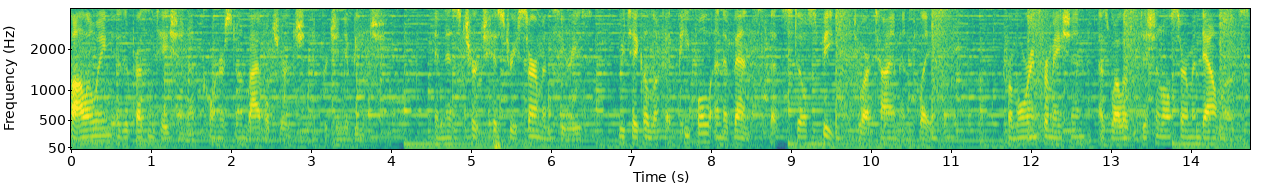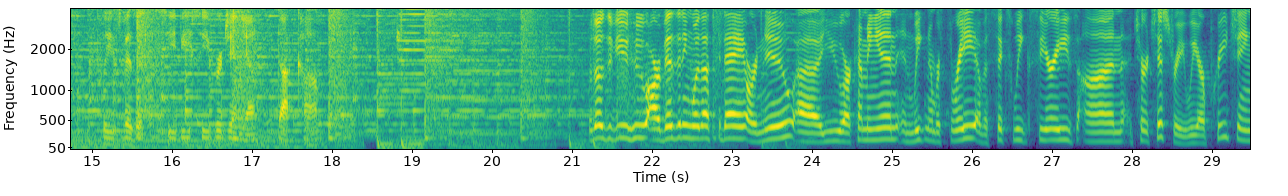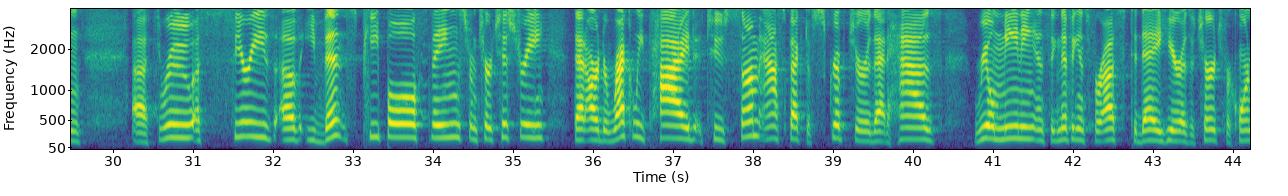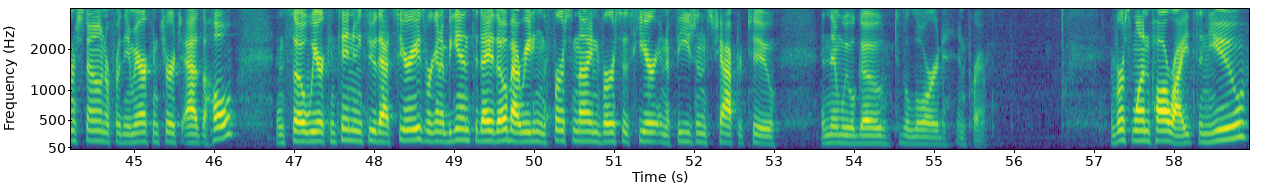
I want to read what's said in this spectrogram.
following is a presentation of Cornerstone Bible Church in Virginia Beach. In this church history sermon series, we take a look at people and events that still speak to our time and place. For more information, as well as additional sermon downloads, please visit cbcvirginia.com. For those of you who are visiting with us today or new, uh, you are coming in in week number three of a six week series on church history. We are preaching uh, through a series of events, people, things from church history that are directly tied to some aspect of Scripture that has real meaning and significance for us today here as a church, for Cornerstone, or for the American church as a whole. And so we are continuing through that series. We're going to begin today, though, by reading the first nine verses here in Ephesians chapter 2, and then we will go to the Lord in prayer. In verse 1, Paul writes, And you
